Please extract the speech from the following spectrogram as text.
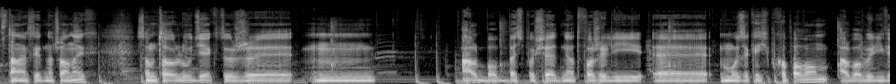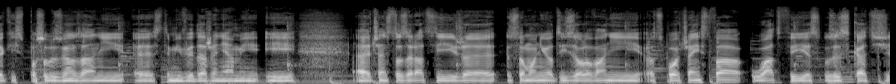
w Stanach Zjednoczonych. Są to ludzie, którzy mm, albo bezpośrednio tworzyli e, muzykę hip-hopową, albo byli w jakiś sposób związani e, z tymi wydarzeniami i e, często z racji, że są oni odizolowani od społeczeństwa, łatwiej jest uzyskać e,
